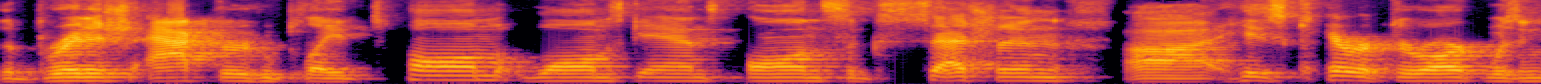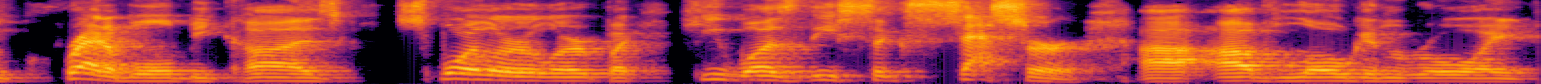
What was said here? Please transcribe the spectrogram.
the British actor who played Tom Wambsgans on Succession. Uh, his character arc was incredible because, spoiler alert, but he was the successor uh, of Logan. Logan Roy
